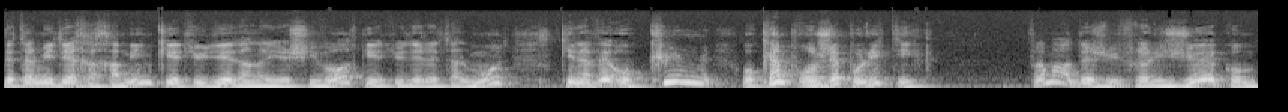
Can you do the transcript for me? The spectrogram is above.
des talmidei chachamim qui étudiaient dans les yeshivot, qui étudiaient les talmuds, qui n'avaient aucun projet politique. Vraiment des juifs religieux comme,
